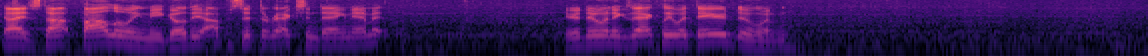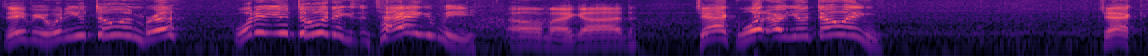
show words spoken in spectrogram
Guys, stop following me. Go the opposite direction, dang damn it. You're doing exactly what they're doing. Xavier, what are you doing, bruh? What are you doing? Tag me! Oh my god. Jack, what are you doing? Jack,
